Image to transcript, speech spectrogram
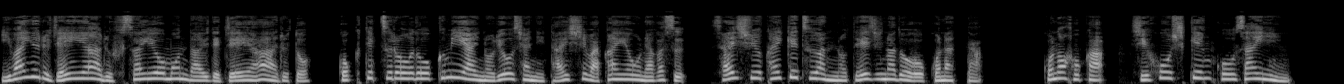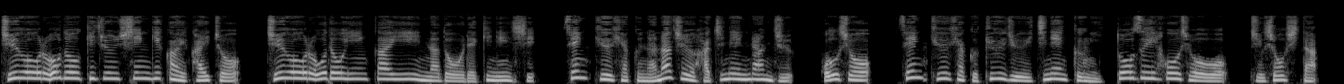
いわゆる JR 不採用問題で JR と国鉄労働組合の両者に対し和解を流す最終解決案の提示などを行った。このほか、司法試験交際委員、中央労働基準審議会会長、中央労働委員会委員などを歴任し、1978年蘭寿、交渉、1991年君一等随法賞を受賞した。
